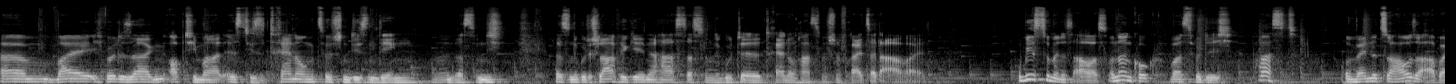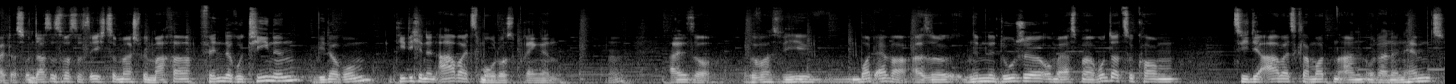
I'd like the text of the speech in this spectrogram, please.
ähm, weil ich würde sagen, optimal ist diese Trennung zwischen diesen Dingen, ne? dass du nicht, dass du eine gute Schlafhygiene hast, dass du eine gute Trennung hast zwischen Freizeit und Arbeit. Probier es zumindest aus und dann guck, was für dich passt. Und wenn du zu Hause arbeitest, und das ist was, was ich zum Beispiel mache, finde Routinen wiederum, die dich in den Arbeitsmodus bringen. Also, sowas wie whatever. Also nimm eine Dusche, um erstmal runterzukommen, zieh dir Arbeitsklamotten an oder ein Hemd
